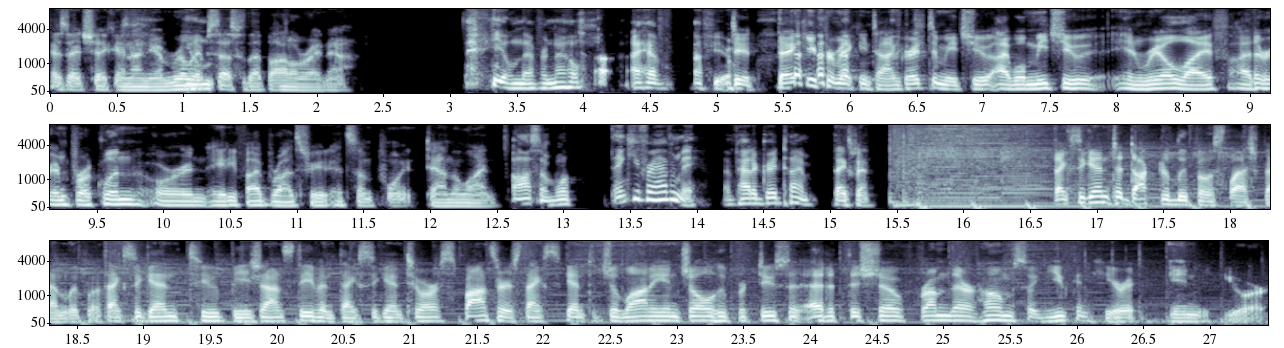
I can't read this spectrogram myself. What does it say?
as I check in on you. I'm really You'll, obsessed with that bottle right now. You'll never know. I have a few. Dude, thank you for making time. Great to meet you. I will meet you in real life, either in Brooklyn or in 85 Broad Street at some point down the line. Awesome. Well, thank you for having me. I've had a great time. Thanks, man. Thanks again to Dr. Lupo slash Ben Lupo. Thanks again to Bijan Stephen. Thanks again to our sponsors. Thanks again to Jelani and Joel who produce and edit this show from their home so you can hear it in your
